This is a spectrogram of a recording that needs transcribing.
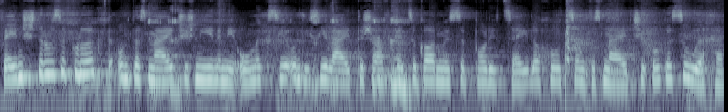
Fenster rausgeschaut und das Mädchen war nie mehr rum und unsere Leiterschaft musste sogar die Polizei kommen, um das Mädchen zu suchen.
